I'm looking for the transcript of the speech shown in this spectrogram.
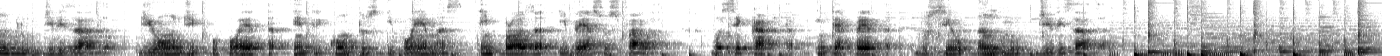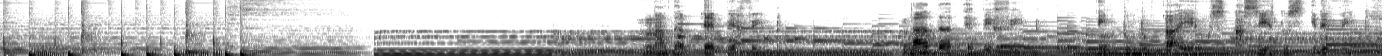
Ângulo divisada, de onde o poeta, entre contos e poemas, em prosa e versos fala. Você capta, interpreta do seu ângulo divisada. Nada é perfeito Nada é perfeito. Em tudo há erros, acertos e defeitos,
